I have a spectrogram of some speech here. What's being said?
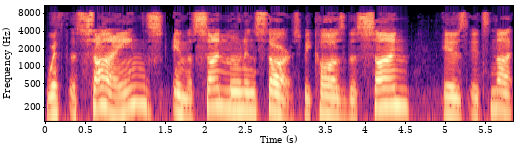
with the signs in the sun, moon, and stars because the sun is, it's not,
